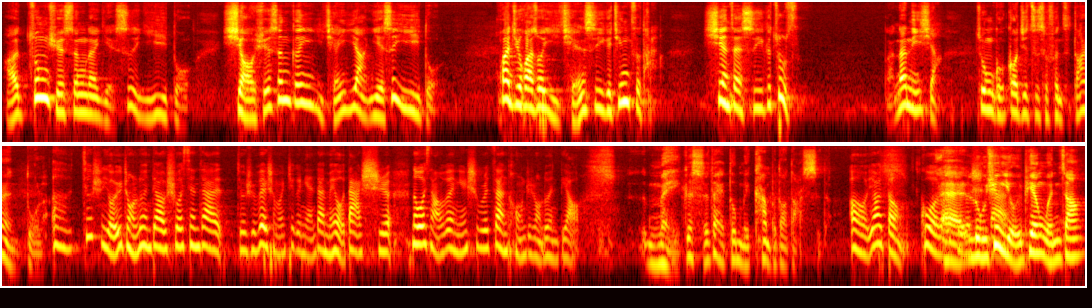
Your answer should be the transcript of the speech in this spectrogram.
而中学生呢也是一亿多，小学生跟以前一样也是一亿多，换句话说，以前是一个金字塔，现在是一个柱子，啊，那你想？中国高级知识分子当然多了。呃，就是有一种论调说，现在就是为什么这个年代没有大师？那我想问您，是不是赞同这种论调？每个时代都没看不到大师的。哦，要等过了。哎，鲁迅有一篇文章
